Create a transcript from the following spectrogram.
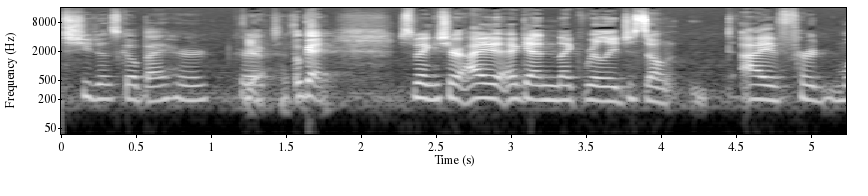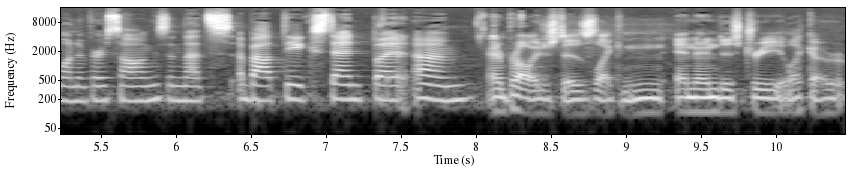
she does go by her, correct? Think okay, just making sure. I again like really just don't. I've heard one of her songs, and that's about the extent. But um, and it probably just is like an, an industry, like a,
